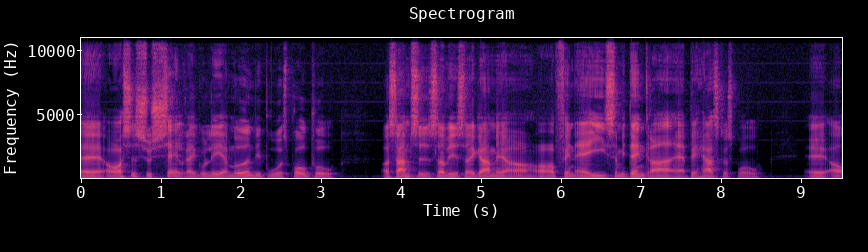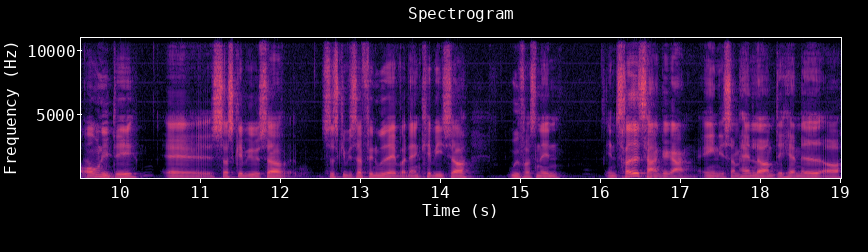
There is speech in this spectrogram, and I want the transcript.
øh, og også socialt regulere måden, vi bruger sprog på. Og samtidig så er vi så i gang med at, at opfinde AI, som i den grad er beherskersprog. Øh, og oven i det, øh, så skal vi jo så, så skal vi så finde ud af, hvordan kan vi så ud fra sådan en en tredje tankegang, egentlig, som handler om det her med at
